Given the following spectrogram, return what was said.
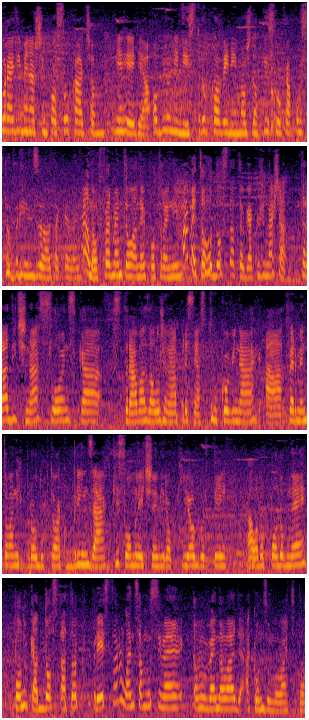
poradíme našim poslucháčom, nech jedia obilniny, strukoviny, možno kyslú kapustu, brinzu a také veci. Áno, fermentované potraviny. Máme toho dostatok, akože naša tradičná slovenská strava založená presne na strukovinách a fermentovaných produktoch ako brinza, kyslomliečné výrobky, jogurty alebo podobné. Ponúka dostatok priestoru, len sa musíme k tomu venovať a konzumovať to.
